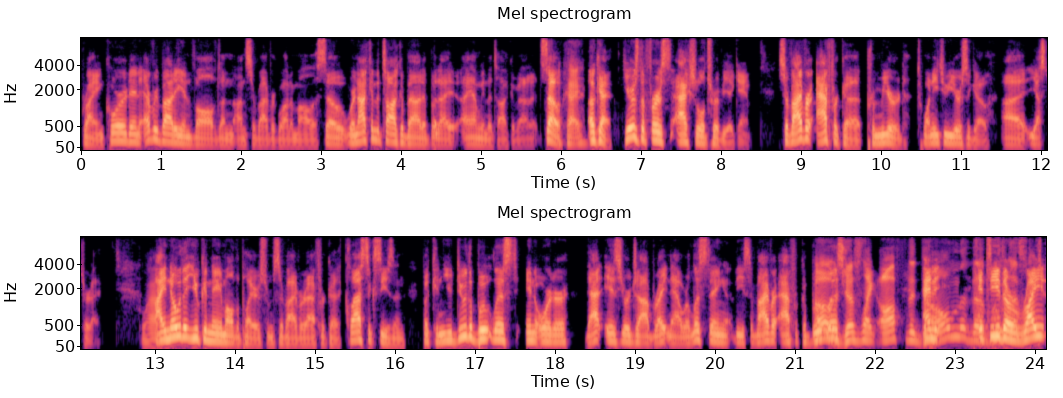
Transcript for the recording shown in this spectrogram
Brian Corridan, everybody involved on, on Survivor Guatemala. So we're not going to talk about it, but I, I am going to talk about it. So, okay. Okay. Here's the first actual trivia game Survivor Africa premiered 22 years ago, uh, yesterday. Wow. I know that you can name all the players from Survivor Africa classic season, but can you do the boot list in order? That is your job right now. We're listing the Survivor Africa boot oh, list. just like off the dome. The it's either right,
